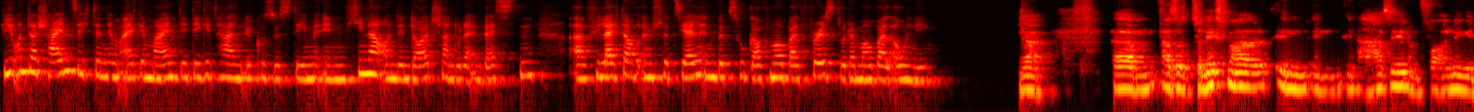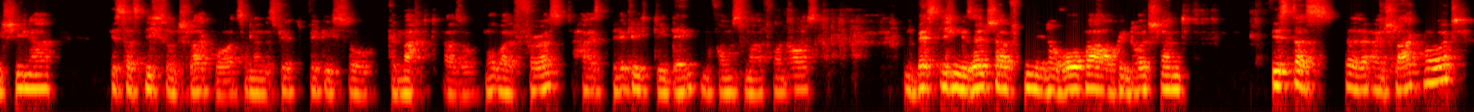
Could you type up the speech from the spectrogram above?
Wie unterscheiden sich denn im Allgemeinen die digitalen Ökosysteme in China und in Deutschland oder im Westen? Äh, vielleicht auch im Speziellen in Bezug auf Mobile First oder Mobile Only? Ja, ähm, also zunächst mal in, in, in Asien und vor allen Dingen in China ist das nicht so ein Schlagwort, sondern es wird wirklich so gemacht. Also Mobile First heißt wirklich, die denken vom Smartphone aus. In westlichen Gesellschaften, in Europa, auch in Deutschland, ist das äh, ein Schlagwort.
